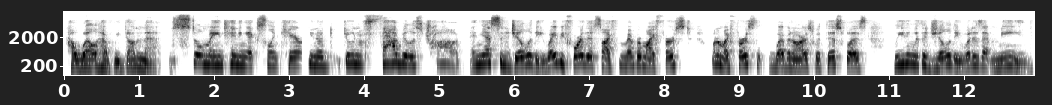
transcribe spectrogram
how well have we done that? Still maintaining excellent care you know doing a fabulous job. And yes agility. Way before this i remember my first one of my first webinars with this was leading with agility. What does that mean?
